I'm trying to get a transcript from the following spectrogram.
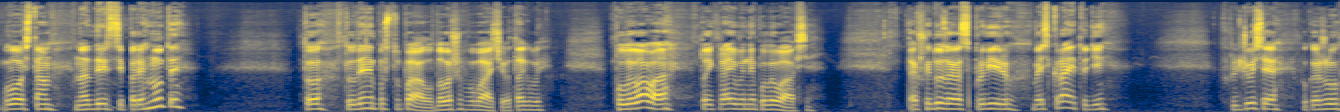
Було ось там на дирці перегнути, то туди не поступало. Добре, що побачив. Так би поливав, а той край би не поливався. Так що йду зараз провірю весь край, тоді включуся, покажу,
